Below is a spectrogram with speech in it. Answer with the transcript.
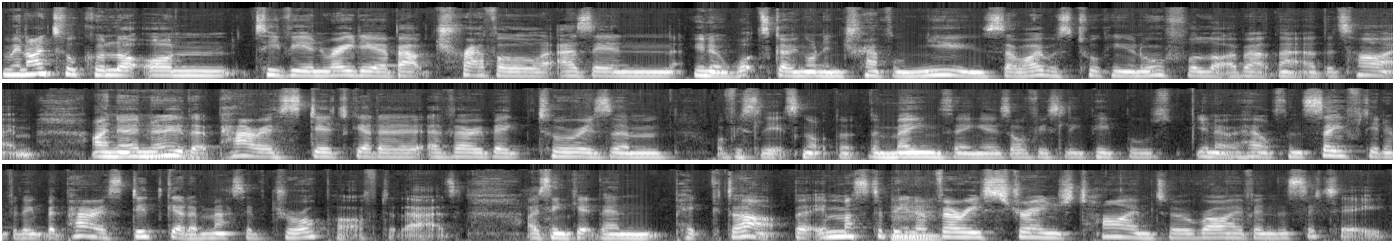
I mean, I talk a lot on TV and radio about travel, as in, you know, what's going on in travel news. So I was talking an awful lot about that at the time. I know, know mm. that Paris did get a, a, very big tourism. Obviously, it's not the, the main thing is obviously people's, you know, health and safety and everything. But Paris did get a massive drop after that. I think it then picked up. But it must have been mm. a very strange time to arrive in the city.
